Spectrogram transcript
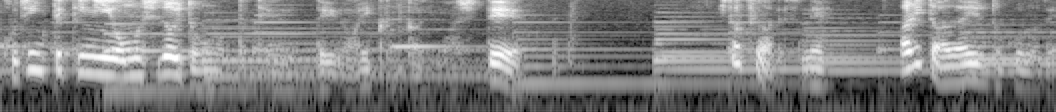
個人的に面白いと思った点っていうのはいくつかありまして一つはですねありとあらゆるところで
